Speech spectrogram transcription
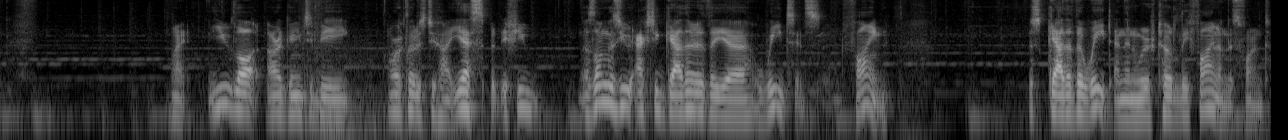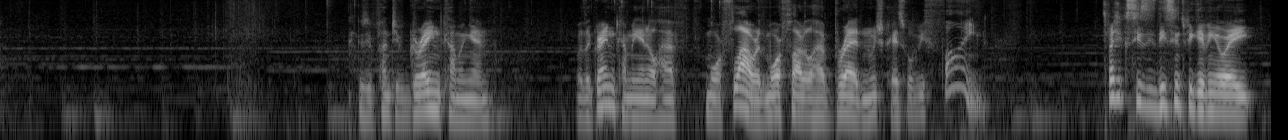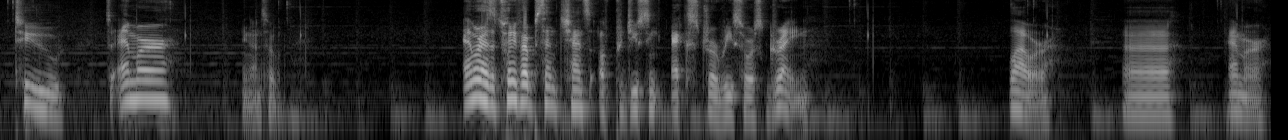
Right, you lot are going to be workload is too high. Yes, but if you, as long as you actually gather the uh, wheat, it's fine. Just gather the wheat, and then we're totally fine on this front. Because you plenty of grain coming in. With the grain coming in, it'll have more flour. The more flour, it'll have bread, in which case we'll be fine. Especially because these seem to be giving away two. So Emmer, hang on. So Emmer has a 25% chance of producing extra resource grain. Flour, uh, Emmer,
